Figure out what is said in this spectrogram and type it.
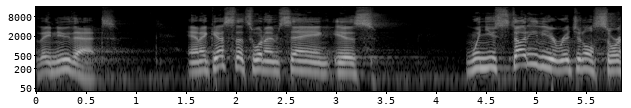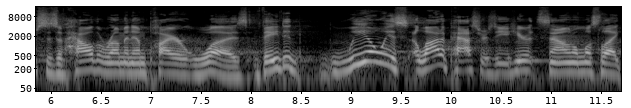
They knew that. And I guess that's what I'm saying is when you study the original sources of how the Roman Empire was, they did, we always, a lot of pastors, you hear it sound almost like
